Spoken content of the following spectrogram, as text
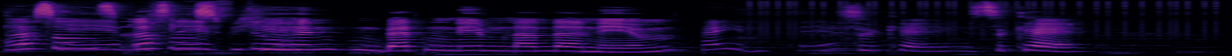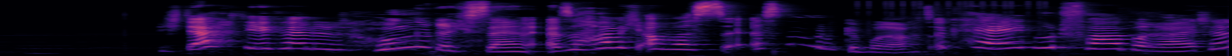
Lass Okay, uns, lass uns hier du? hinten Betten nebeneinander nehmen. Nein. Ist okay, ist okay. Ich dachte, ihr könntet hungrig sein. Also habe ich auch was zu essen mitgebracht. Okay, gut vorbereitet.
